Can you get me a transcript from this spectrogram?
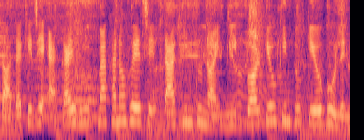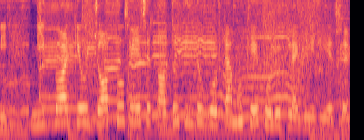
দাদাকে যে একাই হলুদ মাখানো হয়েছে, তা কিন্তু নয়। নিতবরকেও কিন্তু কেউ ভোলেনি। নিতবরকেও যত পেয়েছে তত কিন্তু গোটা মুখে হলুদ লাগিয়ে দিয়েছে।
